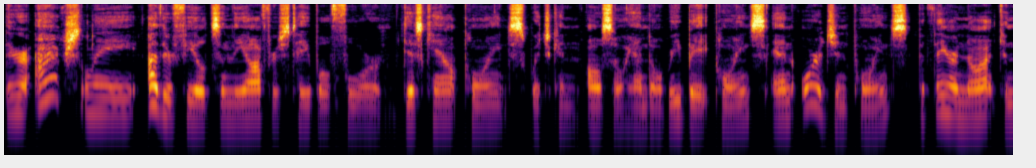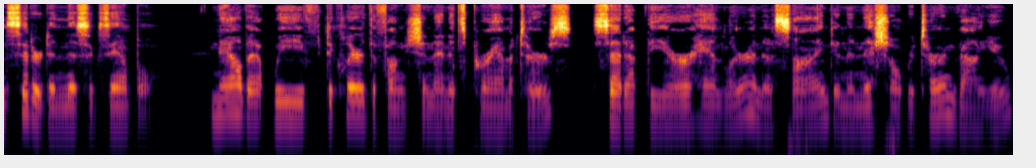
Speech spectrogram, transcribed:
There are actually other fields in the offers table for discount points, which can also handle rebate points and origin points, but they are not considered in this example. Now that we've declared the function and its parameters, set up the error handler and assigned an initial return value,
